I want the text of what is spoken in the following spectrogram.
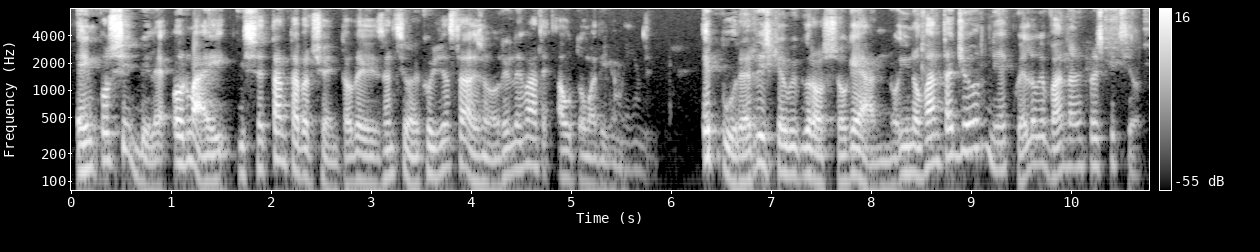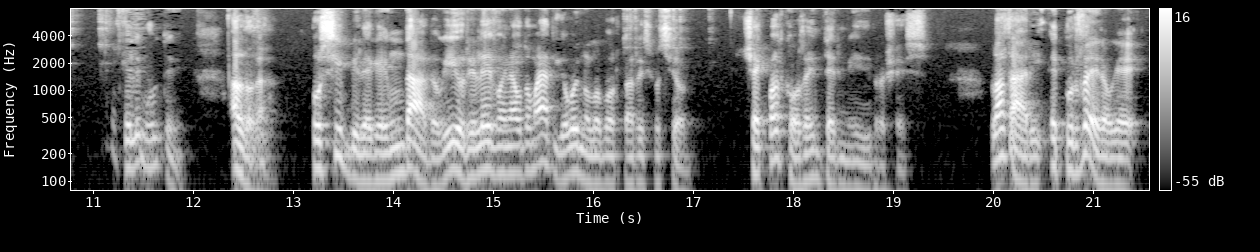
È impossibile, ormai il 70% delle sanzioni del codice stradale sono rilevate automaticamente. Eppure il rischio più grosso che hanno i 90 giorni è quello che vanno in prescrizione, che le multe. Allora, possibile che un dato che io rilevo in automatico poi non lo porto a riscossione? C'è qualcosa in termini di processo. La Tari è pur vero che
